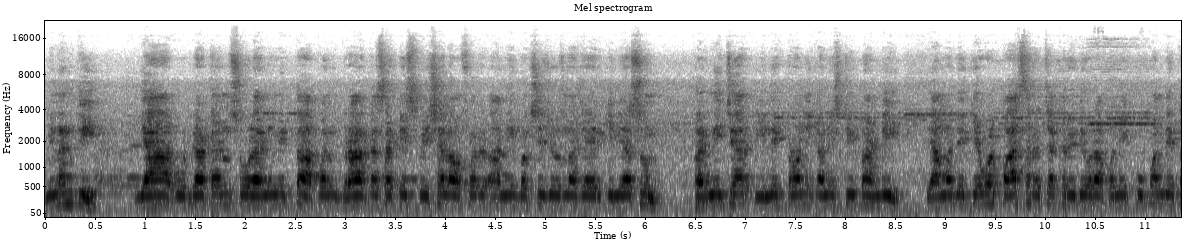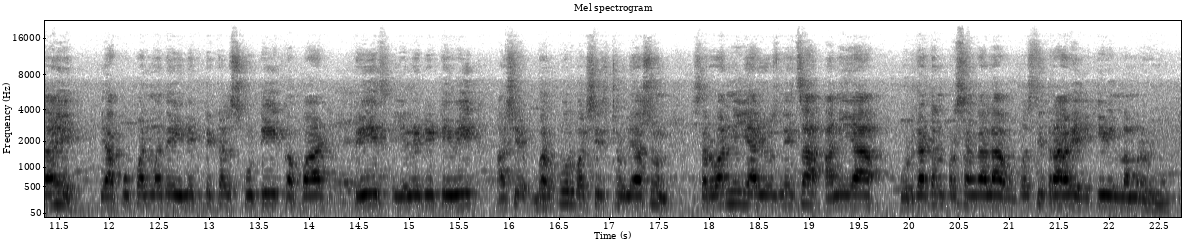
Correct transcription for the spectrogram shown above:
विनंती या उद्घाटन सोहळ्यानिमित्त आपण ग्राहकासाठी स्पेशल ऑफर आणि बक्षीस योजना जाहीर केली असून फर्निचर इलेक्ट्रॉनिक आणि स्टील भांडी यामध्ये केवळ पाच हजाराच्या खरेदीवर आपण एक कुपन देत आहे. या कुपनमध्ये इलेक्ट्रिकल स्कूटी कपाट fridge L E D T V असे भरपूर बक्षीस ठेवले असून सर्वांनी या योजनेचा आणि या उद्घाटन प्रसंगाला उपस्थित राहावे ही नम्र विनंती.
